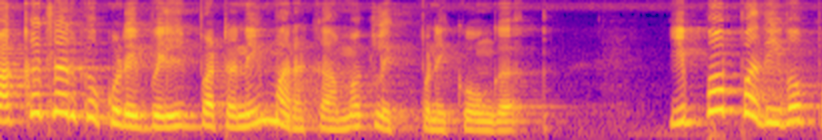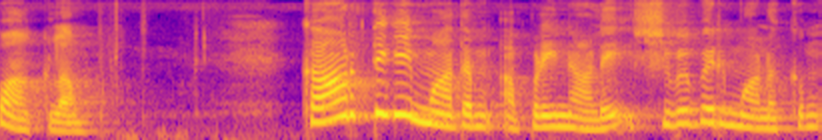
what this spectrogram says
பக்கத்தில் இருக்கக்கூடிய பெல் பட்டனை மறக்காமல் கிளிக் பண்ணிக்கோங்க. இப்போ பதிவை பார்க்கலாம். கார்த்திகை மாதம் அப்படின்னாலே சிவபெருமானுக்கும்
